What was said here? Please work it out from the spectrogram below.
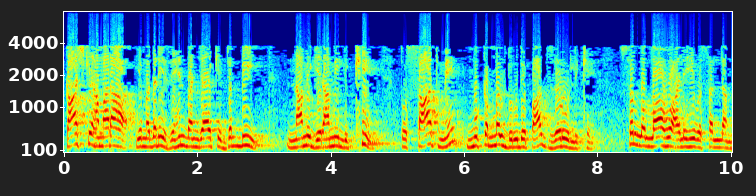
کاش کے ہمارا یہ مدنی ذہن بن جائے کہ جب بھی نام گرامی لکھیں تو ساتھ میں مکمل درود پاک ضرور لکھیں۔ صلی اللہ علیہ وسلم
